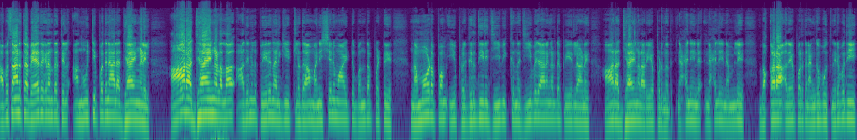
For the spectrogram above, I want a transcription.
അവസാനത്തെ വേദഗ്രന്ഥത്തിൽ ആ നൂറ്റി പതിനാല് അധ്യായങ്ങളിൽ ആറ് അധ്യായങ്ങൾ അള്ളാഹ് അതിന് പേര് നൽകിയിട്ടുള്ളത്. ആ മനുഷ്യനുമായിട്ട് ബന്ധപ്പെട്ട് നമ്മോടൊപ്പം ഈ പ്രകൃതിയിൽ ജീവിക്കുന്ന ജീവജാലങ്ങളുടെ പേരിലാണ് ആറ് അധ്യായങ്ങൾ അറിയപ്പെടുന്നത്. നഹലി നഹൽ നംൽ ബക്കറ അതേപോലെ തന്നെ അങ്കബൂത്ത് നിരവധി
